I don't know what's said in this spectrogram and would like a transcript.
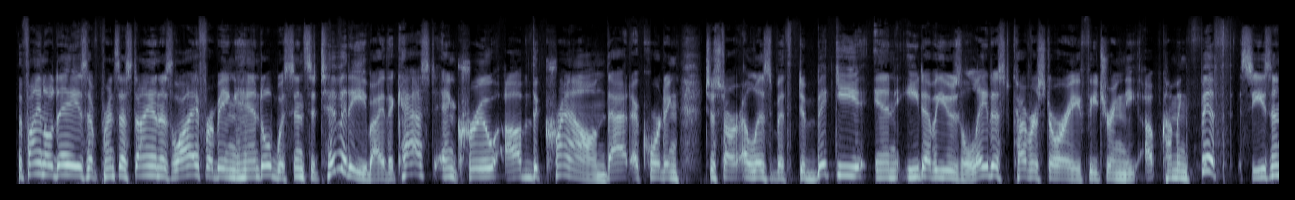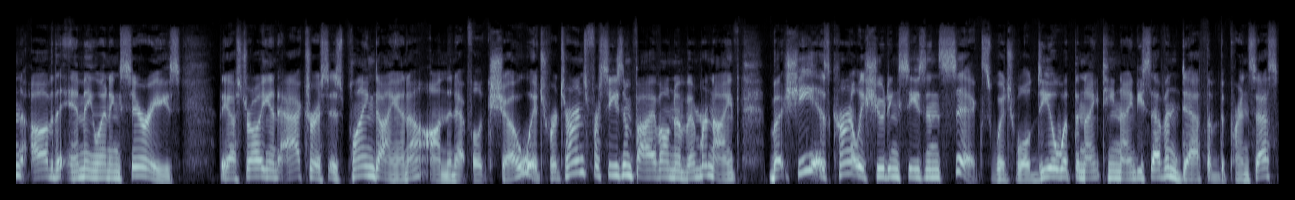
The final days of Princess Diana's life are being handled with sensitivity by the cast and crew of The Crown. That, according to star Elizabeth Debicki in EW's latest cover story featuring the upcoming fifth season of the Emmy winning series. The Australian actress is playing Diana on the Netflix show, which returns for season 5 on November 9th, but she is currently shooting season 6, which will deal with the 1997 death of the princess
